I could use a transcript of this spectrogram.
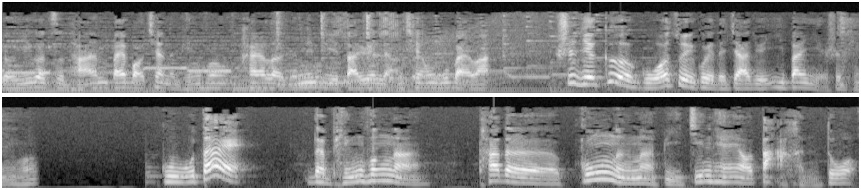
有一个紫檀百宝嵌的屏风，拍了人民币大约两千五百万。世界各国最贵的家具一般也是屏风。古代的屏风呢，它的功能呢比今天要大很多。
